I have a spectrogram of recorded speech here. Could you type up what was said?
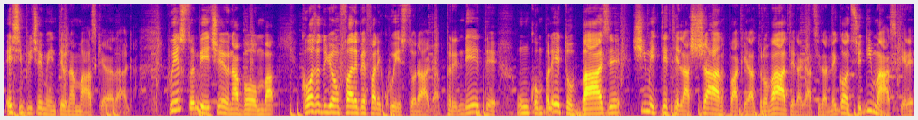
e semplicemente una maschera, raga. Questo invece è una bomba. Cosa dobbiamo fare per fare questo, raga? Prendete un completo base, ci mettete la sciarpa che la trovate, ragazzi, dal negozio di maschere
